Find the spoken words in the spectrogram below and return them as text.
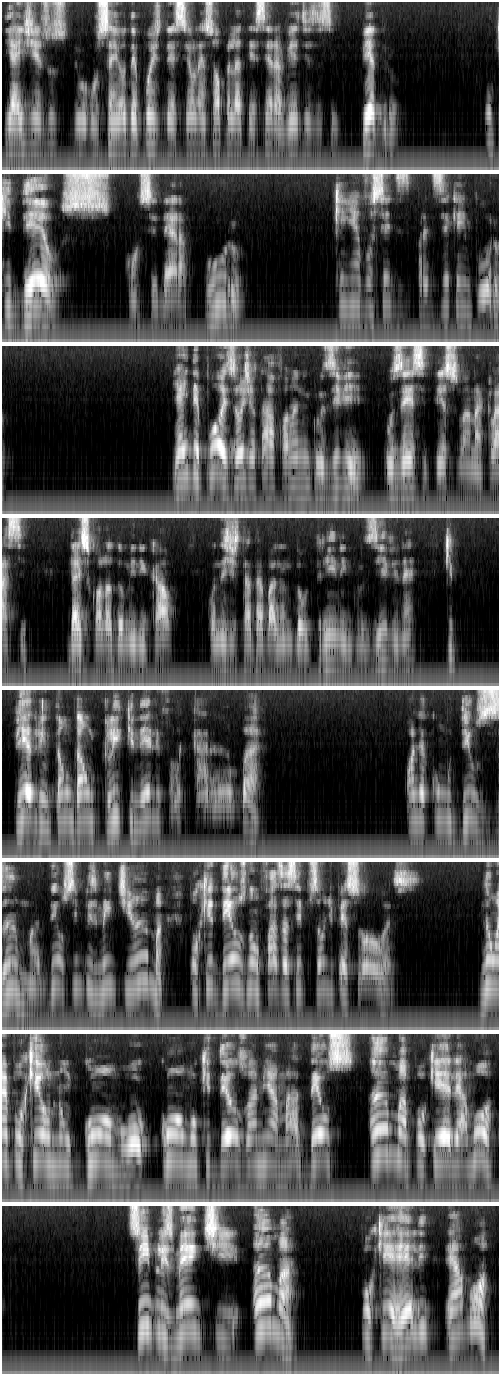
E aí Jesus, o Senhor, depois de descer o lençol pela terceira vez, diz assim: Pedro, o que Deus considera puro, quem é você para dizer que é impuro? E aí depois, hoje eu estava falando, inclusive, usei esse texto lá na classe da escola dominical quando a gente está trabalhando doutrina, inclusive, né? Que Pedro então dá um clique nele e fala: caramba, olha como Deus ama, Deus simplesmente ama, porque Deus não faz acepção de pessoas. Não é porque eu não como ou como que Deus vai me amar. Deus ama porque Ele é amor. Simplesmente ama porque Ele é amor.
